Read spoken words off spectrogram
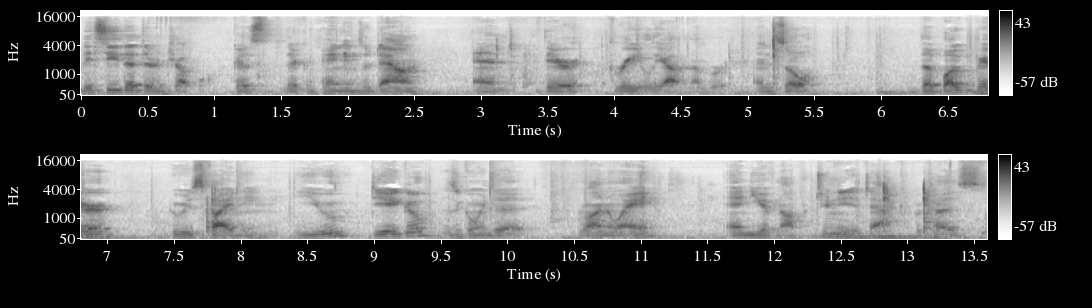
they see that they're in trouble because their companions are down and they're greatly outnumbered, and so the bugbear who is fighting you, Diego, is going to run away, and you have an opportunity attack because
